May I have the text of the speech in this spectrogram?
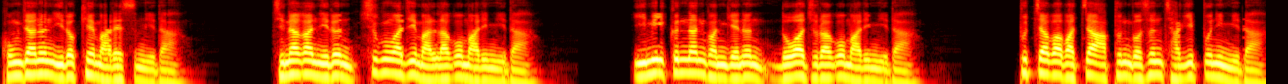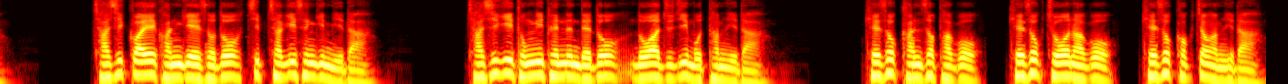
공자는 이렇게 말했습니다. 지나간 일은 추궁하지 말라고 말입니다. 이미 끝난 관계는 놓아주라고 말입니다. 붙잡아봤자 아픈 것은 자기뿐입니다. 자식과의 관계에서도 집착이 생깁니다. 자식이 독립했는데도 놓아주지 못합니다. 계속 간섭하고, 계속 조언하고, 계속 걱정합니다.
